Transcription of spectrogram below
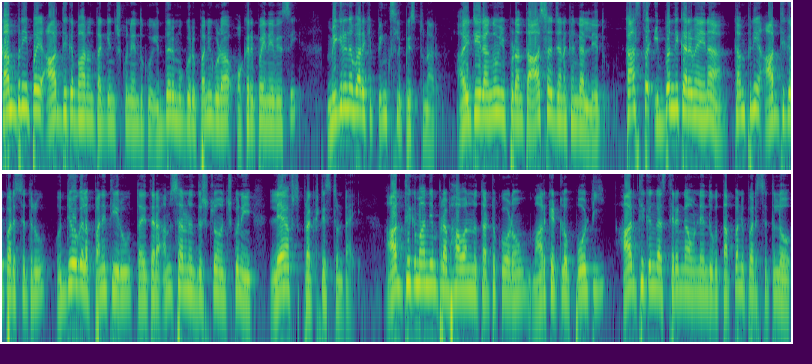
కంపెనీపై ఆర్థిక భారం తగ్గించుకునేందుకు ఇద్దరు ముగ్గురు పని కూడా ఒకరిపైనే వేసి మిగిలిన వారికి పింక్ స్లిప్ ఇస్తున్నారు. ఐటీ రంగం ఇప్పుడు అంత ఆశాజనకంగా లేదు. కాస్త ఇబ్బందికరమే అయినా కంపెనీ ఆర్థిక పరిస్థితులు ఉద్యోగుల పనితీరు తదితర అంశాలను దృష్టిలో ఉంచుకుని లేఆఫ్స్ ప్రకటిస్తుంటాయి. ఆర్థిక మాంద్యం ప్రభావాలను తట్టుకోవడం మార్కెట్లో పోటీ ఆర్థికంగా స్థిరంగా ఉండేందుకు తప్పని పరిస్థితుల్లో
